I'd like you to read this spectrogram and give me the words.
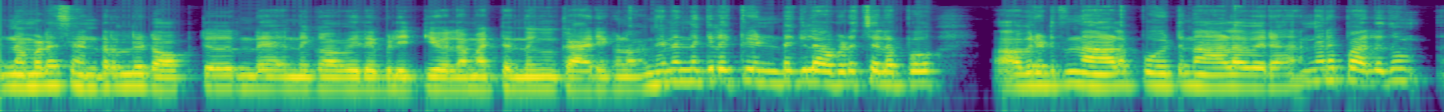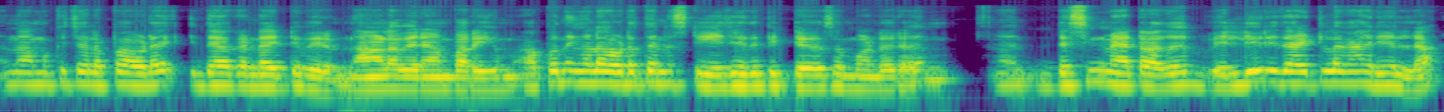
നമ്മുടെ സെൻട്രലിൽ ഡോക്ടറിന്റെ എന്തെങ്കിലും അവൈലബിലിറ്റിയോ അല്ല മറ്റെന്തെങ്കിലും കാര്യങ്ങളോ അങ്ങനെ എന്തെങ്കിലുമൊക്കെ ഉണ്ടെങ്കിൽ അവിടെ ചിലപ്പോൾ അവരുടെ അടുത്ത് നാളെ പോയിട്ട് നാളെ വരാം. അങ്ങനെ പലതും നമുക്ക് ചിലപ്പോൾ അവിടെ ഇതാക്കേണ്ടതായിട്ട് വരും. നാളെ വരാൻ പറയും. അപ്പോൾ നിങ്ങൾ അവിടെ തന്നെ സ്റ്റേ ചെയ്ത് പിറ്റേ ദിവസം പോകേണ്ട ഒരു ഡസിൻ മാറ്റർ അത് വലിയൊരു ഇതായിട്ടുള്ള കാര്യമല്ല.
